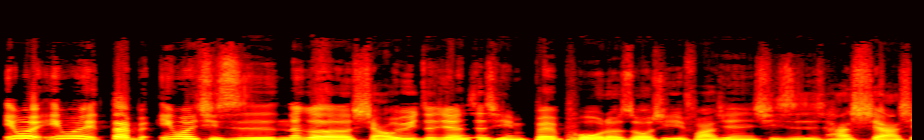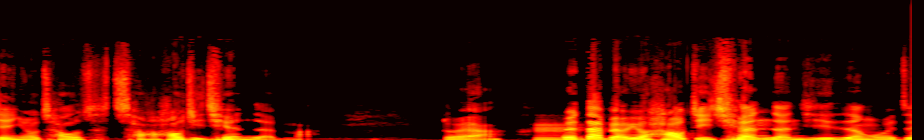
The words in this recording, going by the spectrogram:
因为因为代表，因为其实那个小玉这件事情被破的时候，其实发现其实他下线有超超好几千人嘛。对啊，就代表有好几千人其实认为这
